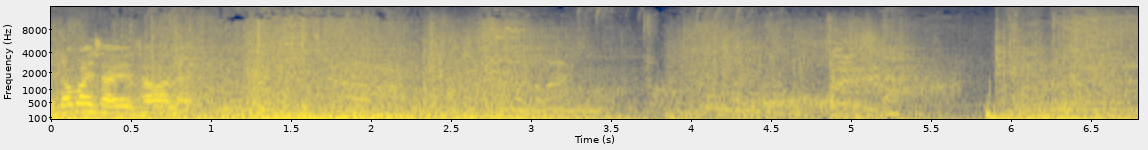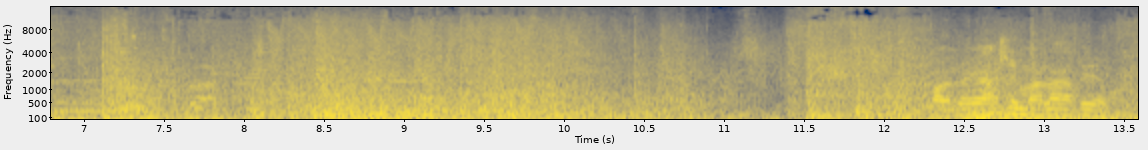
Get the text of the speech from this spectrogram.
Y no vais a ir, chavales. Joder, me he sin maná, tío.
